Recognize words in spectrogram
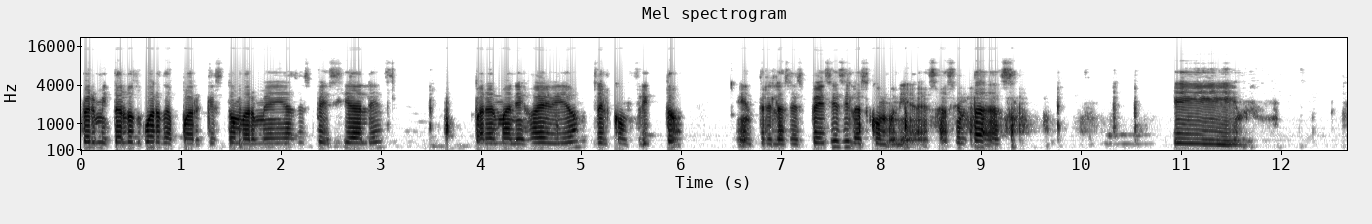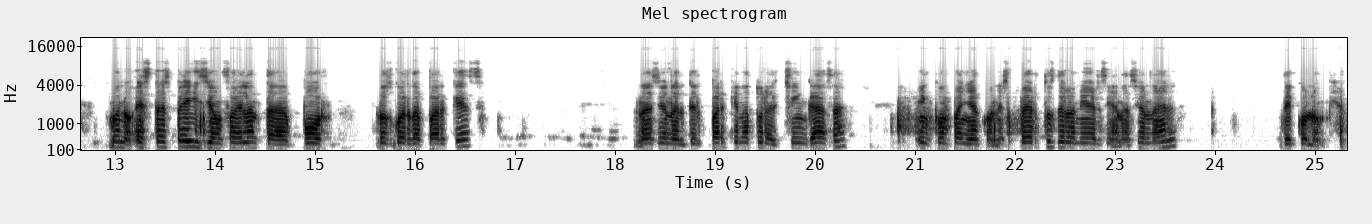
permite a los guardaparques tomar medidas especiales para el manejo debido del conflicto entre las especies y las comunidades asentadas. Y bueno, esta expedición fue adelantada por los guardaparques nacional del Parque Natural Chingaza, en compañía con expertos de la Universidad Nacional de Colombia.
